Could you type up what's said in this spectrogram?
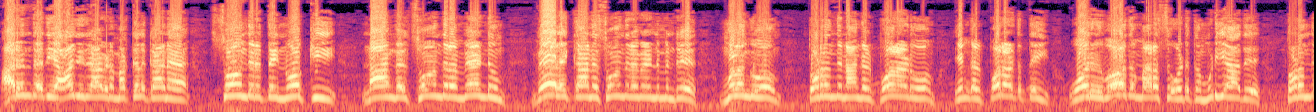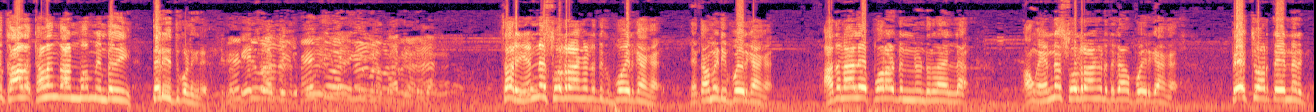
அருந்ததி ஆதி திராவிட மக்களுக்கான சுதந்திரத்தை நோக்கி நாங்கள் சுதந்திரம் வேண்டும் வேலைக்கான சுதந்திரம் வேண்டும் என்று முழங்குவோம். தொடர்ந்து நாங்கள் போராடுவோம். எங்கள் போராட்டத்தை ஒருபோதும் அரசு ஒடுக்க முடியாது. தொடர்ந்து கால களங்காண்போம் என்பதை தெரிவித்துக் கொள்கிறேன். சார் என்ன சொல்றாங்கன்றதுக்கு போயிருக்காங்க. என் கமிட்டி போயிருக்காங்க. அதனாலே போராட்டம் நின்றுலாம் இல்ல. அவங்க என்ன சொல்றாங்கன்றதுக்காக போயிருக்காங்க. பேச்சுவார்த்தை என்ன இருக்கு?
